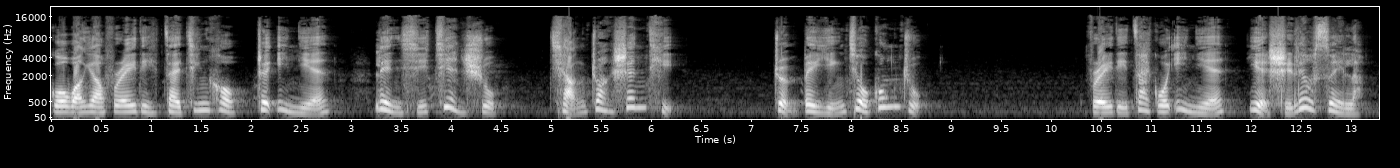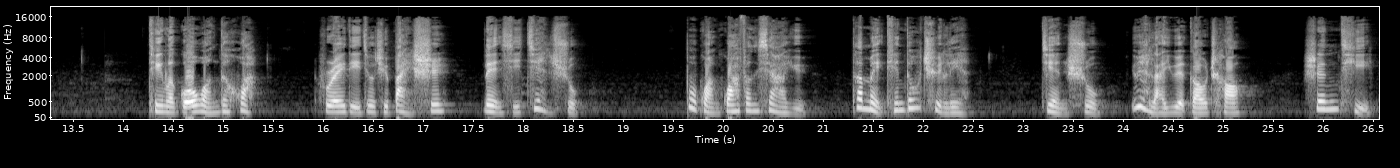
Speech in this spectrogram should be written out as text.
国王要弗瑞迪在今后这一年练习剑术，强壮身体，准备营救公主。弗瑞迪再过一年也十六岁了。听了国王的话，弗瑞迪就去拜师练习剑术。不管刮风下雨，他每天都去练，剑术越来越高超，身体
